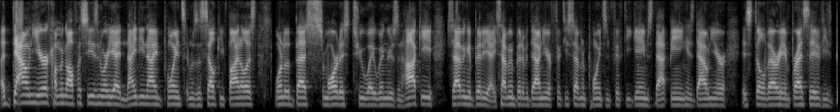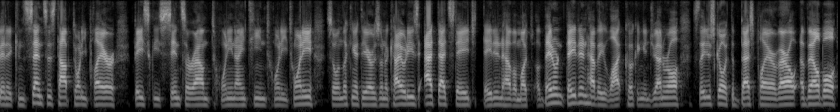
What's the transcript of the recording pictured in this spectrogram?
a down year coming off a season where he had 99 points and was a Selke finalist, one of the best, smartest two-way wingers in hockey. He's having a bit of yeah, he's having a bit of a down year, 57 points in 50 games. That being his down year is still very impressive. He's been a consensus top 20 player basically since around 2019, 2020. So in looking at the Arizona Coyotes at that stage, they didn't have a much they don't they didn't have a lot cooking in general. So they just go with the best player available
